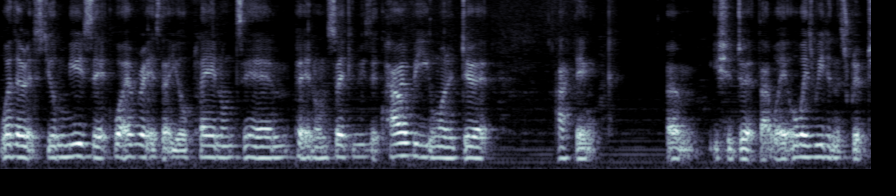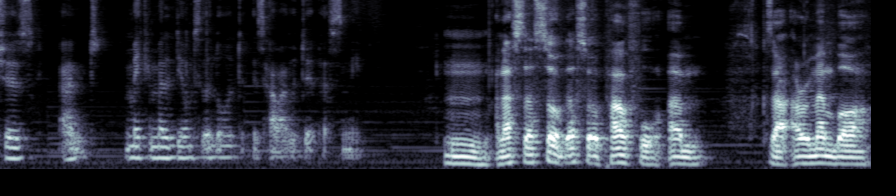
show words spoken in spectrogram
whether it's your music, whatever it is that you're playing onto Him, putting on soaking music, however you want to do it. I think um, you should do it that way. Always reading the scriptures and making melody unto the Lord is how I would do it personally. and that's that's so that's so powerful. Um, because I, I remember,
